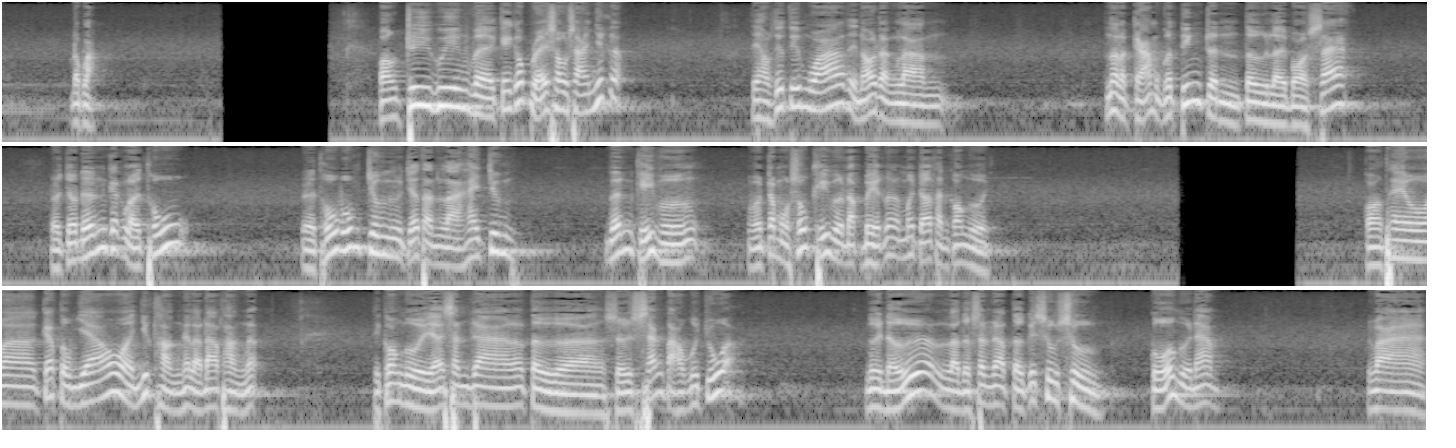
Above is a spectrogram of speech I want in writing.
độc lập. Còn tri nguyên về cái gốc rễ sâu xa nhất á, thì học thuyết tiến hóa thì nói rằng là nó là cả một cái tiến trình từ lời bò sát, rồi cho đến các loài thú, rồi thú bốn chân trở thành là hai chân, đến khỉ vượng, và trong một số khỉ vượng đặc biệt đó mới trở thành con người. Còn theo à, các tôn giáo nhất thần hay là đa thần đó, thì con người à, sanh ra từ à, sự sáng tạo của chúa người nữ là được sinh ra từ cái xương sườn của người nam. Và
